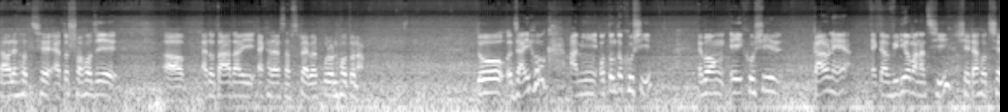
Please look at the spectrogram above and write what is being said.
তাহলে হচ্ছে এত সহজে এত তাড়াতাড়ি এক হাজার সাবস্ক্রাইবার পূরণ হতো না। তো যাই হোক, আমি অত্যন্ত খুশি এবং এই খুশির কারণে একটা ভিডিও বানাচ্ছি, সেটা হচ্ছে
